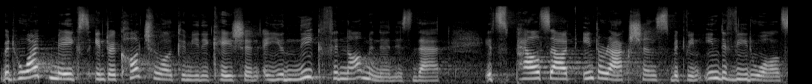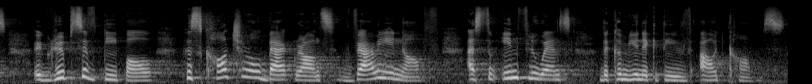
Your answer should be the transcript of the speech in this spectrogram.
But what makes intercultural communication a unique phenomenon is that it spells out interactions between individuals or groups of people whose cultural backgrounds vary enough as to influence the communicative outcomes.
